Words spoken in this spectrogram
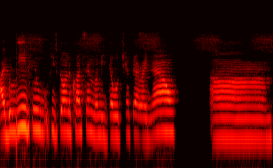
I believe he he's going to Clemson. Let me double check that right now. Um,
